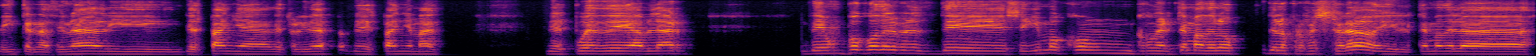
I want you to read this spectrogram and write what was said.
internacional y de España, de actualidad de España más. Después de hablar de un poco de. seguimos con, el tema de los, de los profesorados y el tema de las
